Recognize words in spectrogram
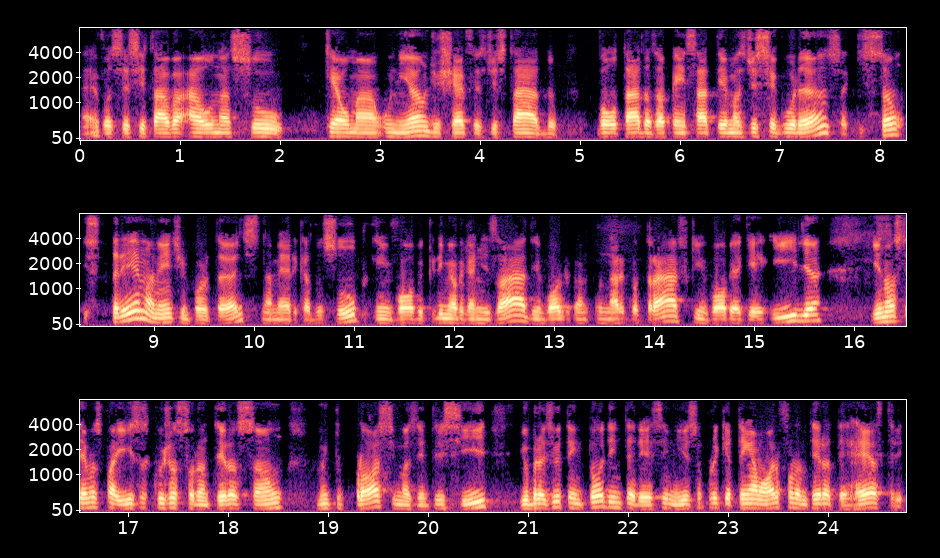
Né? Você citava a Unasul, que é uma união de chefes de Estado voltadas a pensar temas de segurança, que são extremamente importantes na América do Sul, porque envolve crime organizado, envolve o narcotráfico, envolve a guerrilha, e nós temos países cujas fronteiras são muito próximas entre si, e o Brasil tem todo interesse nisso, porque tem a maior fronteira terrestre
